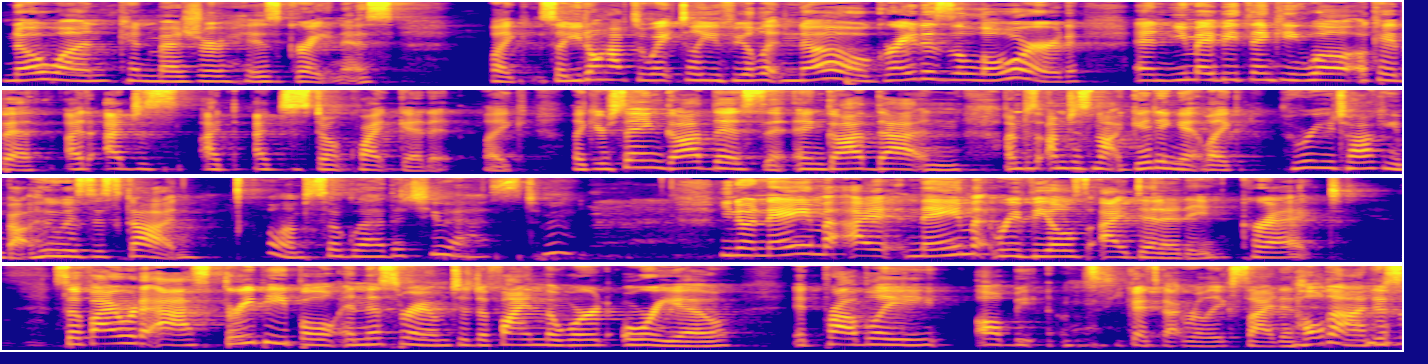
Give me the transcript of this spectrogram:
No one can measure His greatness. Like, so you don't have to wait till you feel it. No, great is the Lord. And you may be thinking, well, okay, Beth, I, I just, I, I just don't quite get it. Like, like you're saying God this and God that, and I'm just, I'm just not getting it. Like, who are you talking about? Who is this God? Oh, I'm so glad that you asked. Hmm. You know, name, I, name reveals identity, correct? So if I were to ask three people in this room to define the word Oreo, it'd probably all be, you guys got really excited. Hold on, just,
